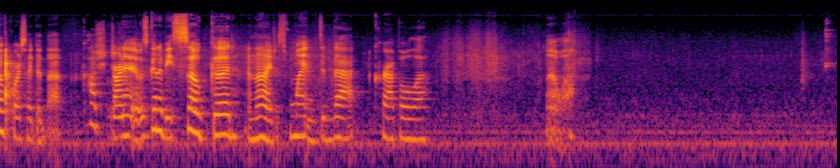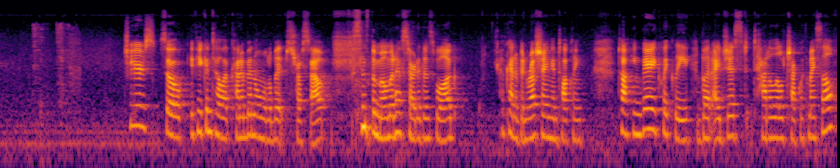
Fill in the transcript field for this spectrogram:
of course I did that. Gosh darn it, it was gonna be so good, and then I just went and did that crapola. Oh well. Cheers. So if you can tell, I've kind of been a little bit stressed out since the moment I've started this vlog. I've kind of been rushing and talking, talking very quickly, but I just had a little check with myself.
